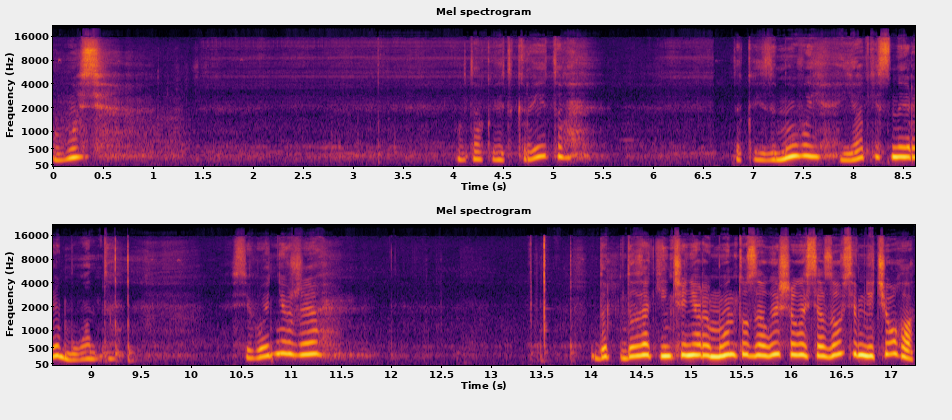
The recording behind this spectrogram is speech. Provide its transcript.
Ось. Отак відкрито. Такий зимовий якісний ремонт. Сьогодні вже до, до закінчення ремонту залишилося зовсім нічого,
